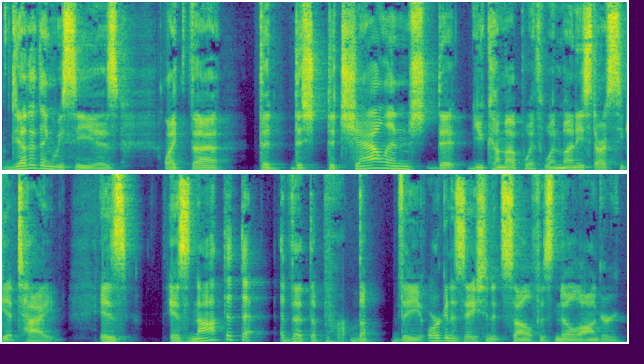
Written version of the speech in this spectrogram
the other thing we see is like the the the the challenge that you come up with when money starts to get tight is is not that the that the the the organization itself is no longer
